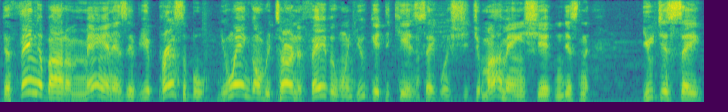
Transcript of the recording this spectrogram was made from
The thing about a man is if you're principled, you ain't gonna return the favor when you get the kids and say, Well shit, your mom ain't shit, and this you just say,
